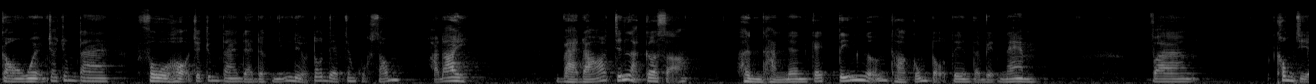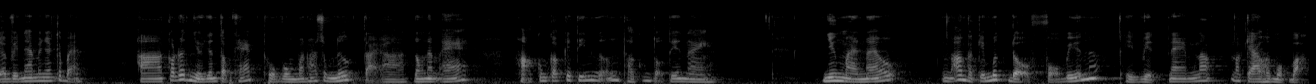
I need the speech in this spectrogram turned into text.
cầu nguyện cho chúng ta phù hộ cho chúng ta để được những điều tốt đẹp trong cuộc sống ở đây và đó chính là cơ sở hình thành nên cái tín ngưỡng thờ cúng tổ tiên tại Việt Nam. Và không chỉ ở Việt Nam đâu nha các bạn. À, có rất nhiều dân tộc khác thuộc vùng văn hóa sông nước tại à, Đông Nam Á họ cũng có cái tín ngưỡng thờ cúng tổ tiên này. Nhưng mà nếu nói về cái mức độ phổ biến á, thì Việt Nam nó nó cao hơn một bậc.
